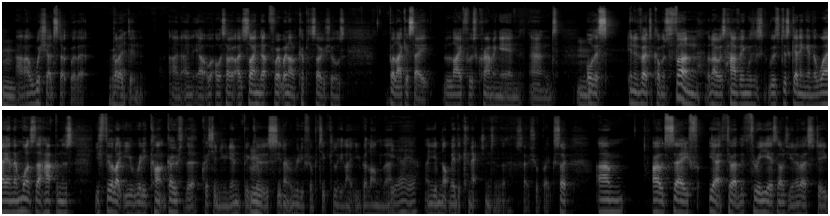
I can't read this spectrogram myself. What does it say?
Mm. And I wish I'd stuck with it, but I didn't. And, and I, I- so I signed up for it, went on a couple of socials, but like I say, life was cramming in, and Mm. all this in inverted commas fun that I was having was was just getting in the way. And then once that happens, you feel like you really can't go to the Christian Union because you don't really feel particularly like you belong there, Yeah, yeah. and you've not made the connections and the social breaks. So, um, I would say, f- yeah, throughout the three years that I was at university,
